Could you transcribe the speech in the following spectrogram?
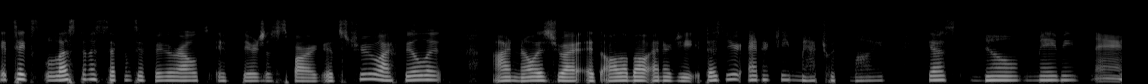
it takes less than a second to figure out if there's a spark. It's true. I feel it. I know it's true. I- It's all about energy. Does your energy match with mine? Yes, no, maybe. Nah.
